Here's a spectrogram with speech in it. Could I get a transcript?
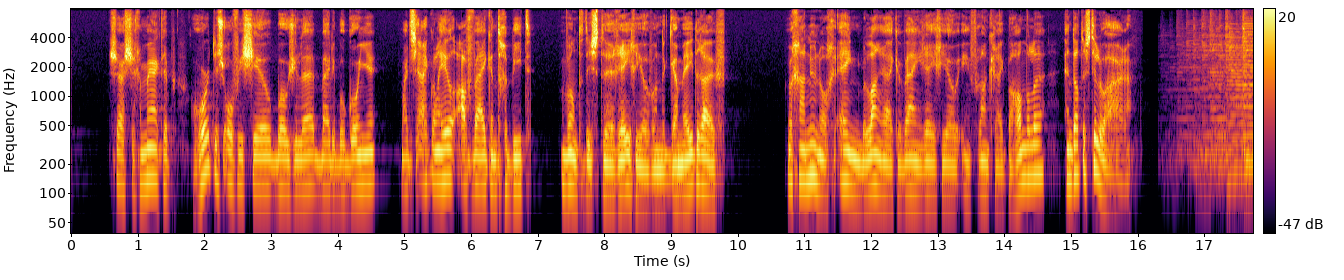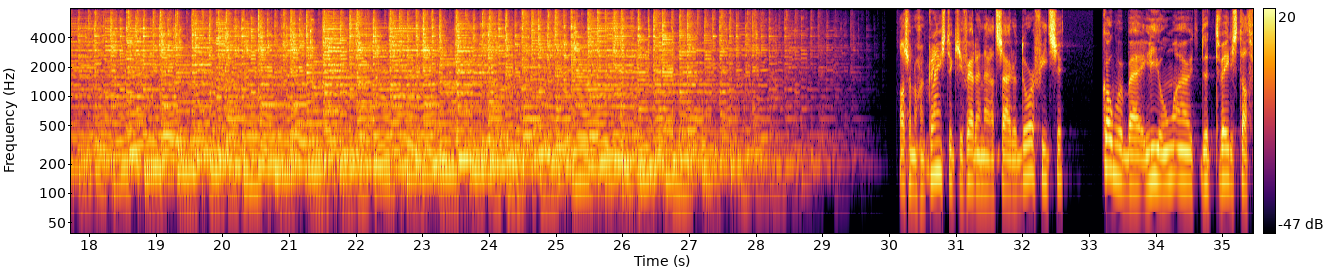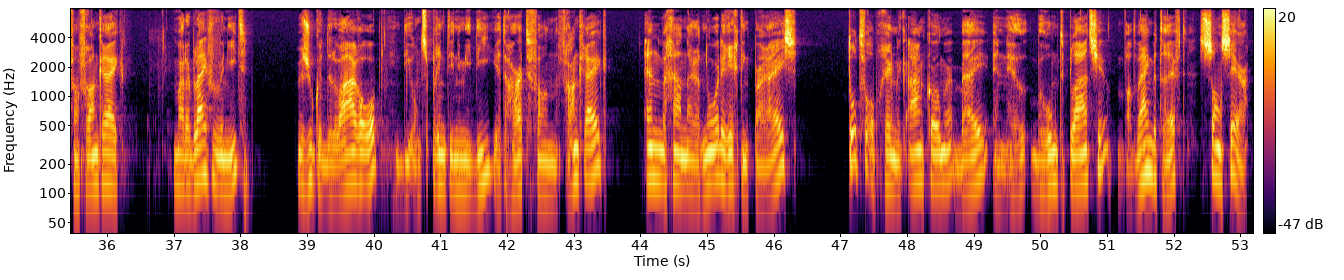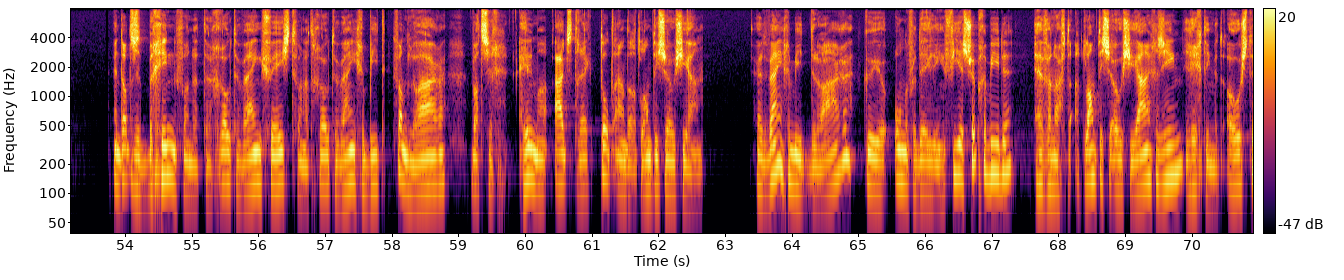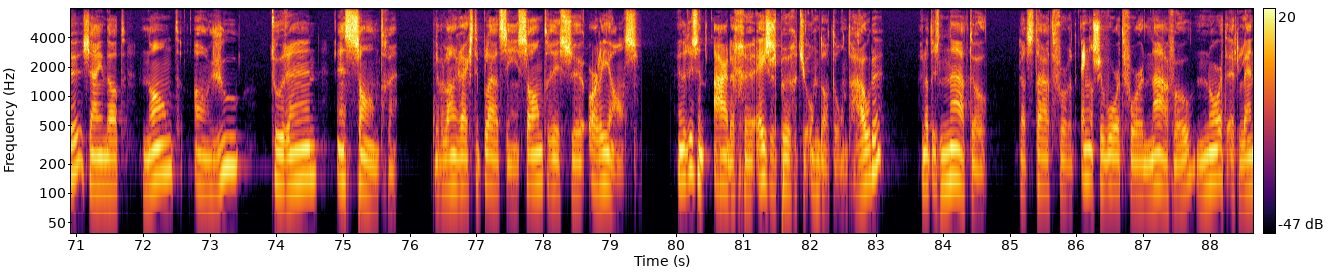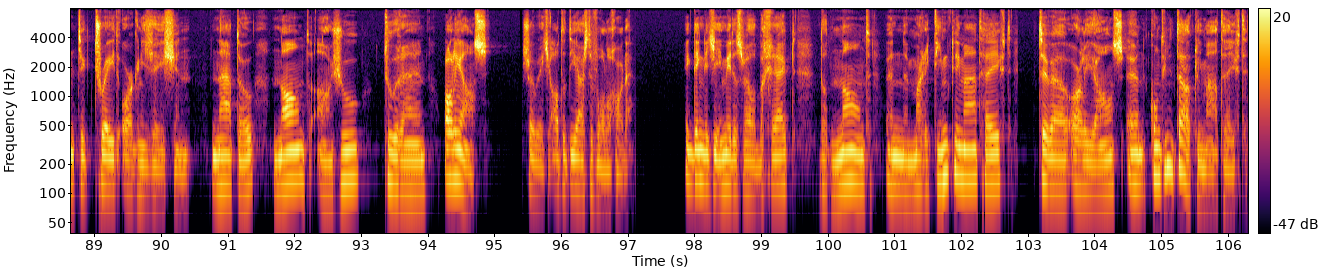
Zoals je gemerkt hebt, hoort dus officieel Beaujolais bij de Bourgogne, maar het is eigenlijk wel een heel afwijkend gebied, want het is de regio van de Gamay-druif. We gaan nu nog één belangrijke wijnregio in Frankrijk behandelen, en dat is de. Als we nog een klein stukje verder naar het zuiden doorfietsen, komen we bij Lyon uit, de tweede stad van Frankrijk. Maar daar blijven we niet. We zoeken de Loire op, die ontspringt in de Midi, het hart van Frankrijk. En we gaan naar het noorden richting Parijs, tot we op een gegeven moment aankomen bij een heel beroemd plaatsje, wat wijn betreft, Sancerre. En dat is het begin van het eh, grote wijnfeest, van het grote wijngebied van Loire, wat zich helemaal uitstrekt tot aan de Atlantische Oceaan. Het wijngebied de Loire kun je onderverdelen in vier subgebieden en vanaf de Atlantische Oceaan gezien, richting het oosten, zijn dat Nantes, Anjou, Touraine en Centre. De belangrijkste plaats in Centre is uh, Orléans. En er is een aardig uh, ezelsbruggetje om dat te onthouden. En dat is NATO. Dat staat voor het Engelse woord voor NAVO, North Atlantic Trade Organization. NATO, Nantes, Anjou, Touraine, Orléans. Zo weet je altijd de juiste volgorde. Ik denk dat je inmiddels wel begrijpt dat Nantes een maritiem klimaat heeft, terwijl Orléans een continentaal klimaat heeft.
